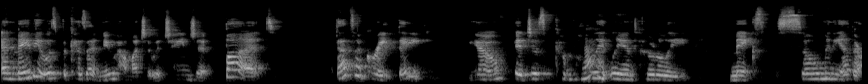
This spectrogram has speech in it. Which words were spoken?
And maybe it was because I knew how much it would change it, but that's a great thing. You know, it just completely and totally makes so many other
